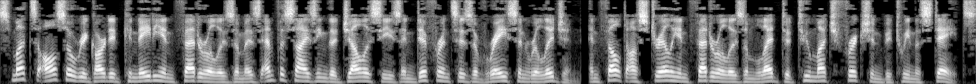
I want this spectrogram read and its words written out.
Smuts also regarded Canadian federalism as emphasizing the jealousies and differences of race and religion, and felt Australian federalism led to too much friction between the states.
